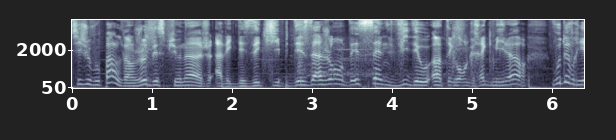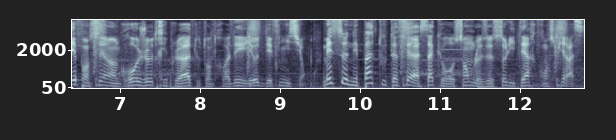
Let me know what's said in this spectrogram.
Si je vous parle d'un jeu d'espionnage avec des équipes, des agents, des scènes vidéo intégrant Greg Miller, vous devriez penser à un gros jeu AAA tout en 3D et haute définition. Mais ce n'est pas tout à fait à ça que ressemble The Solitaire Conspiracy.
